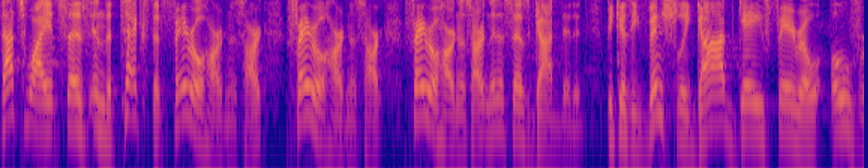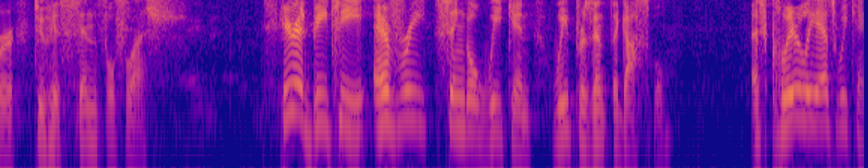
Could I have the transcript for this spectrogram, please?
That's why it says in the text that Pharaoh hardened his heart, Pharaoh hardened his heart, Pharaoh hardened his heart, and then it says God did it. Because eventually God gave Pharaoh over to his sinful flesh. Here at BT, every single weekend, we present the gospel as clearly as we can.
